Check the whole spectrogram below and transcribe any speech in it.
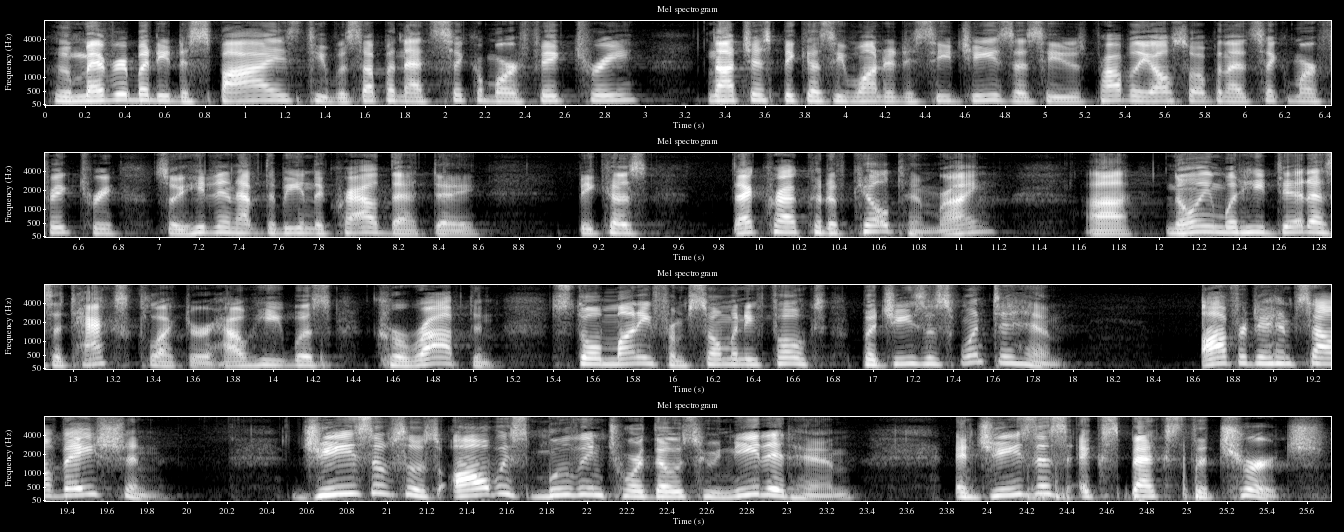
whom everybody despised. He was up in that sycamore fig tree, not just because he wanted to see Jesus, he was probably also up in that sycamore fig tree so he didn't have to be in the crowd that day because that crowd could have killed him, right? Uh, knowing what he did as a tax collector, how he was corrupt and stole money from so many folks. But Jesus went to him, offered to him salvation. Jesus was always moving toward those who needed him, and Jesus expects the church,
